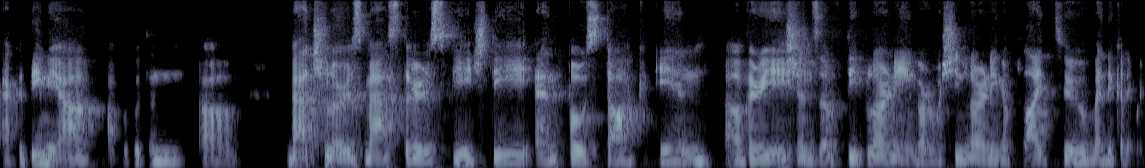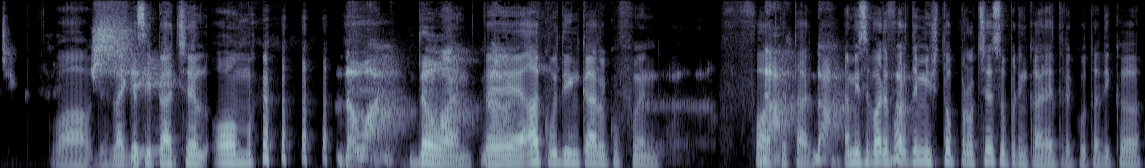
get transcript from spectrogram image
academia, a făcut în uh, bachelor's, master's, PhD, and postdoc in uh, variations of deep learning or machine learning applied to medical imaging. Wow, deci l-ai găsit pe acel om. The one. The, the one. one. Pe da. acu din carul cu fân. Foarte da, tare. Da. Mi se pare da. foarte mișto procesul prin care ai trecut. Adică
